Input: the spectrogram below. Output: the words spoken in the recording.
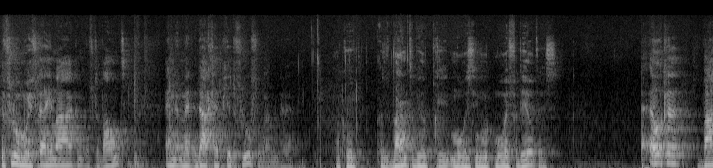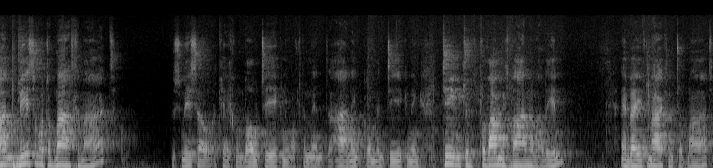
De vloer moet je vrijmaken, of de wand. En met een dag heb je de vloerverwarming erin. Dan kun je het warmtebeeld mooi zien hoe het mooi verdeeld is. Elke baan, meestal wordt op maat gemaakt. Dus meestal krijg je een bouwtekening of de, de aannemer komt een tekening. Tekent de verwarmingsbanen al in. En wij maken het op maat.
